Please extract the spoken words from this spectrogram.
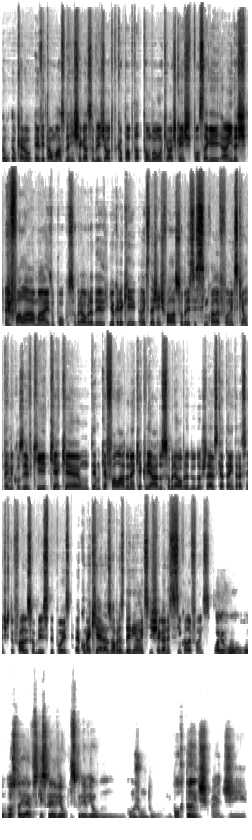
Eu, eu quero evitar o máximo da gente chegar sobre Idiota, porque o papo tá tão bom que eu acho que a gente consegue ainda é, falar mais um pouco sobre a obra dele. E eu queria que, antes da gente falar sobre esses cinco elefantes, que é um termo, inclusive, que, que, é, que é um termo que é falado, né, que é criado sobre a obra do Dostoevsky, que é até interessante que tu fale sobre isso depois, é como é que eram as obras dele antes de chegar nesses cinco elefantes? Olha, o, o Dostoiévski escreveu, escreveu um conjunto importante né, de,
